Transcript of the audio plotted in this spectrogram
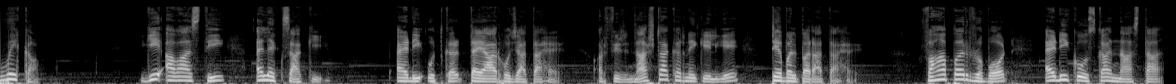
वेक अप ये आवाज़ थी एलेक्सा की। एडी उठकर तैयार हो जाता है और फिर नाश्ता करने के लिए टेबल पर आता है। वहाँ पर रोबोट एडी को उसका नाश्ता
